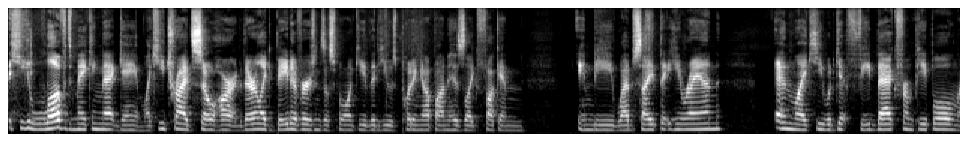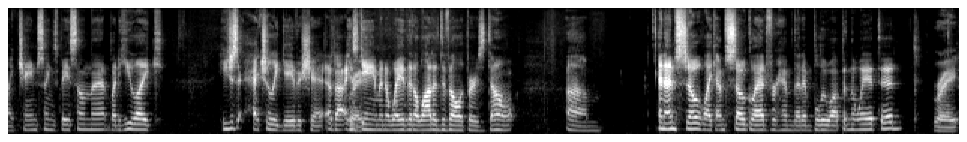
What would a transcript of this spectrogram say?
he loved making that game. Like he tried so hard. There are like beta versions of Spelunky that he was putting up on his like fucking indie website that he ran. And like he would get feedback from people and like change things based on that. But he like he just actually gave a shit about his Right. game in a way that a lot of developers don't. Um and I'm so like I'm so glad for him that it blew up in the way it did right.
